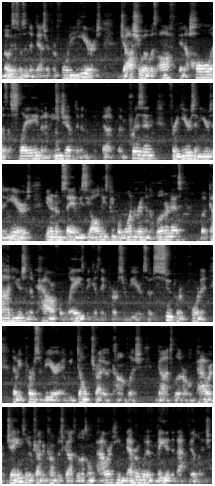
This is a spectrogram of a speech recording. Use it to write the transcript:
Moses was in the desert for 40 years. Joshua was off in a hole as a slave and in egypt and in, uh, in prison for years and years and years. You know what i'm saying? We see all these people wandering in the wilderness but God used them in powerful ways because they persevered. So it's super important that we persevere and we don't try to accomplish God's will in our own power. If James would have tried to accomplish God's will in his own power, he never would have made it to that village.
